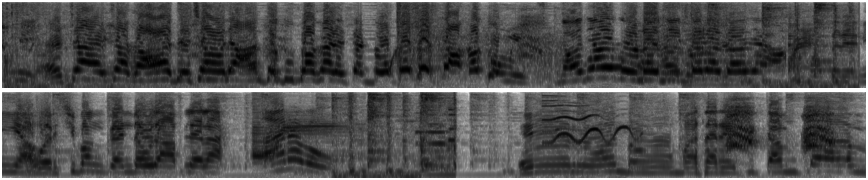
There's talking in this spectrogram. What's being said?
तुम्ही. ह्याच्या ह्याच्या गावात याच्यामध्ये अंत तू बघा याच्या डोक्यातच टाका तुम्ही. जाऊ द्या धोंडाजी चला जाऊ द्या. म्हाताऱ्यानी यावर्षी पण गंडवलं आपल्याला. हा ना भाऊ. ए रोहन भाऊ म्हाताऱ्याची टमटम.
